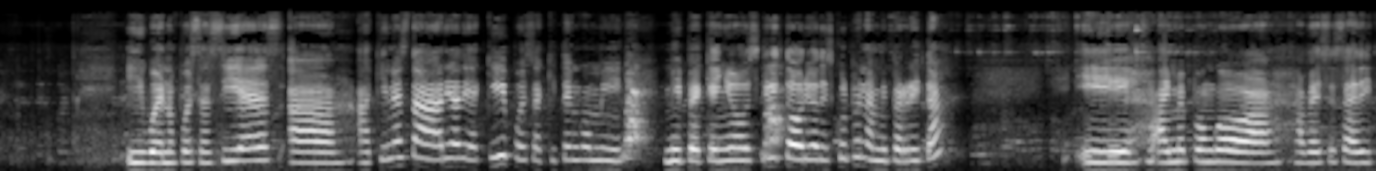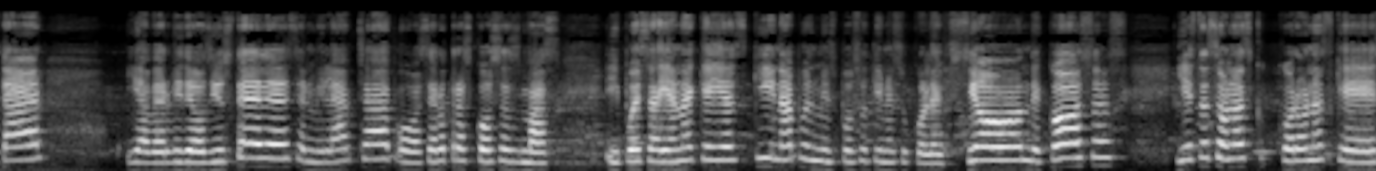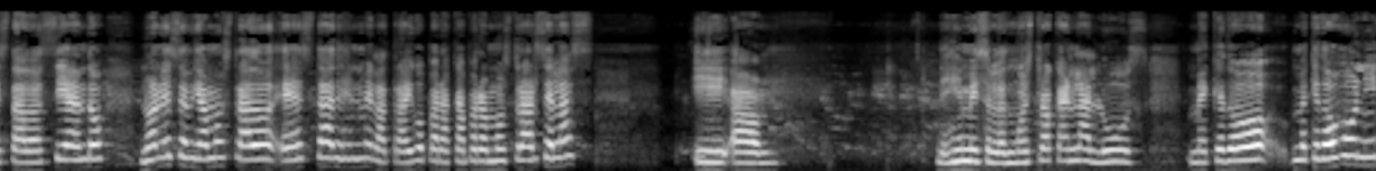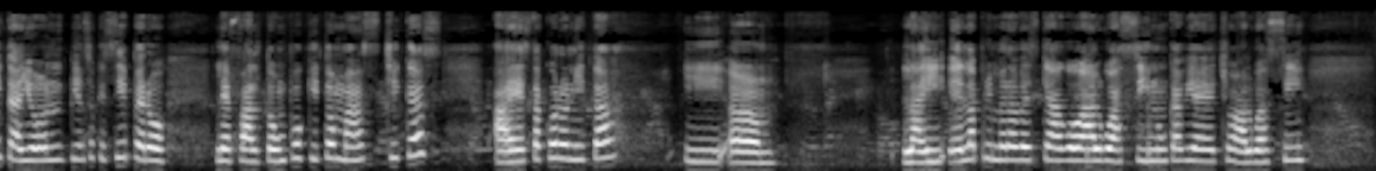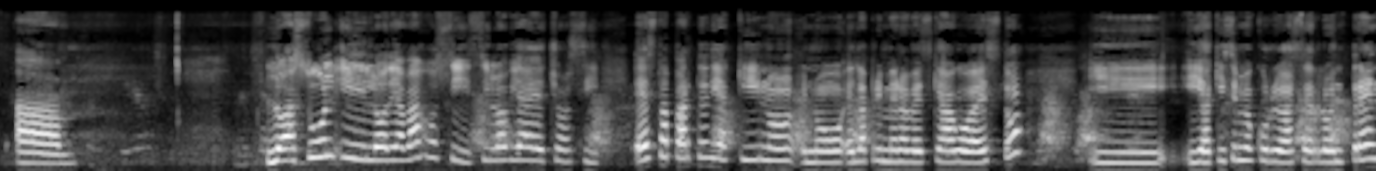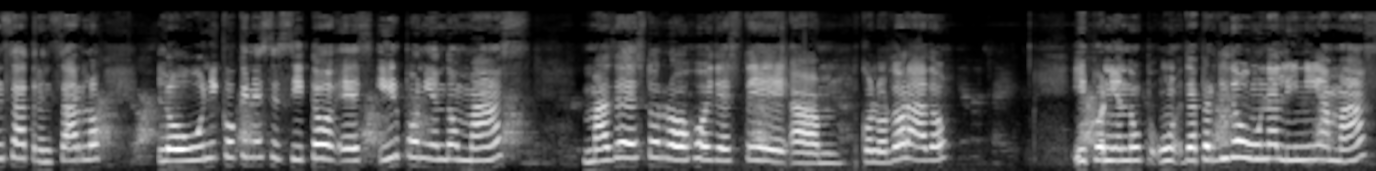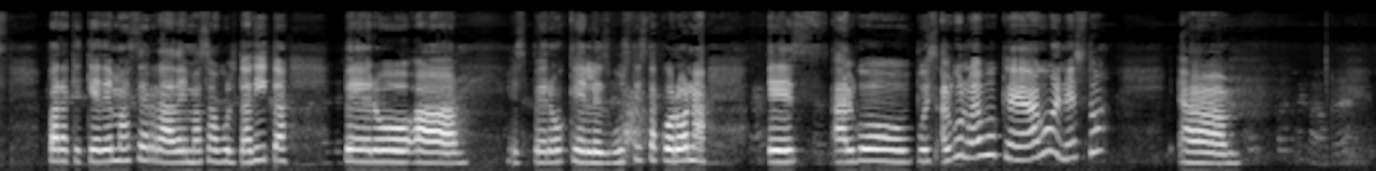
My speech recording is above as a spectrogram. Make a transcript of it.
Y bueno, pues así es. Ah, aquí en esta área de aquí, pues aquí tengo mi, mi pequeño escritorio. Disculpen a mi perrita. Y ahí me pongo a, a veces a editar y a ver videos de ustedes en mi laptop o hacer otras cosas más. Y pues allá en aquella esquina, pues mi esposo tiene su colección de cosas. Y estas son las coronas que estaba haciendo. No les había mostrado esta. Déjenme la traigo para acá para mostrárselas. Y déjenme se las muestro acá en la luz. Me quedó, me quedó bonita. Yo pienso que sí, pero le faltó un poquito más, chicas, a esta coronita. Y la, es la primera vez que hago algo así. Nunca había hecho algo así lo azul y lo de abajo sí, sí lo había hecho así. Esta parte de aquí no, no es la primera vez que hago esto. Y, y aquí se me ocurrió hacerlo en trenza, trenzarlo. Lo único que necesito es ir poniendo más, más de esto rojo y de este color dorado. Ir poniendo, de perdido una línea más para que quede más cerrada y más abultadita. Pero ah, espero que les guste esta corona. Es algo, pues, algo nuevo que hago en esto. Ah,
